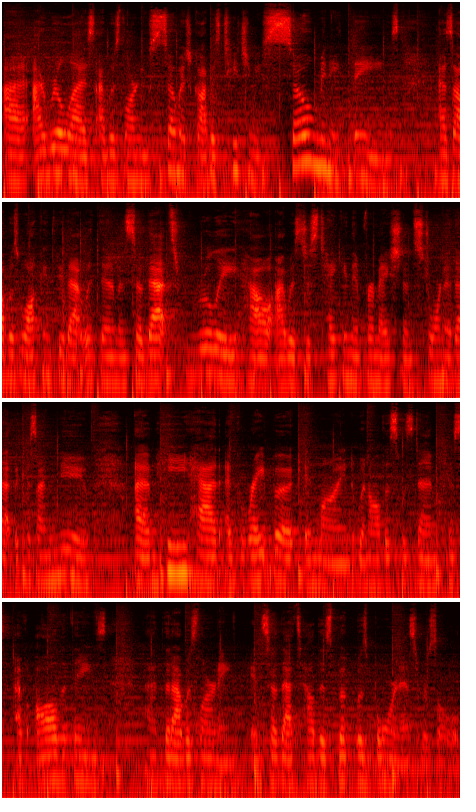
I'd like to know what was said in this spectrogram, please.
I, I realized I was learning so much. God was teaching me so many things as I was walking through that with them. And so that's really how I was just taking the information and storing it up because I knew um, he had a great book in mind when all this was done because of all the things uh, that I was learning. And so that's how this book was born as a result.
